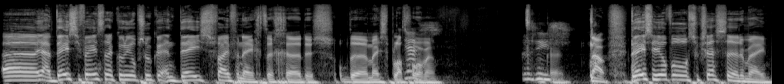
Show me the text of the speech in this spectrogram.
Uh, ja, Daisy Veenstra kun je opzoeken en Days95 uh, dus op de meeste platformen. Yes. Precies. Okay. Nou, deze heel veel succes ermee.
